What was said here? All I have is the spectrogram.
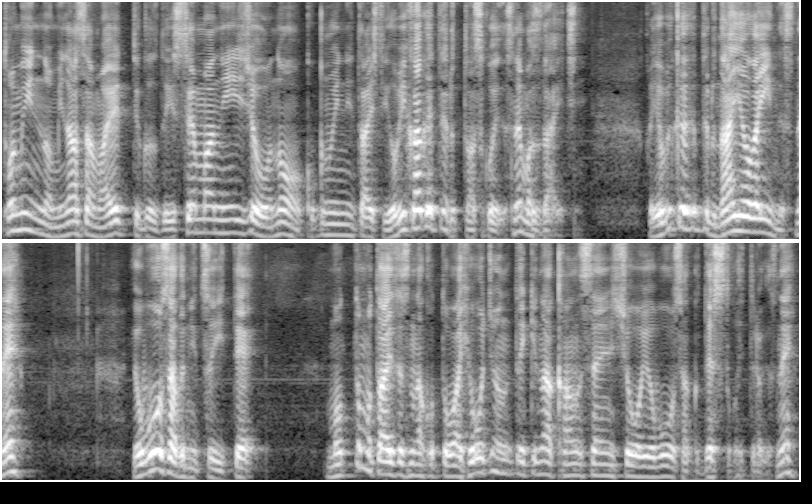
都民の皆様へっていうことで1,000万人以上の国民に対して呼びかけてるってのはすごいですねまず第一に。呼びかけてる内容がいいんですね。予防策について最も大切なことは標準的な感染症予防策ですとか言ってるわけですね。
